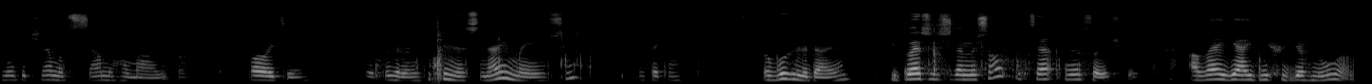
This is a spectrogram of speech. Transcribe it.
ми почнемо з самого маленького. Полетіли. Цей подарунок у нас найменший. Ось так виглядає. І перше, що там йшло, це носочки. Але я їх вдягнула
